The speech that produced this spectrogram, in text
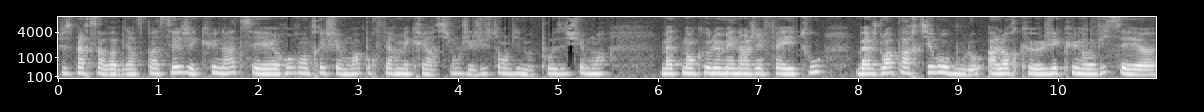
J'espère que ça va bien se passer. J'ai qu'une hâte, c'est re-rentrer chez moi pour faire mes créations. J'ai juste envie de me poser chez moi, maintenant que le ménage est fait et tout, bah, je dois partir au boulot. Alors que j'ai qu'une envie, c'est euh,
